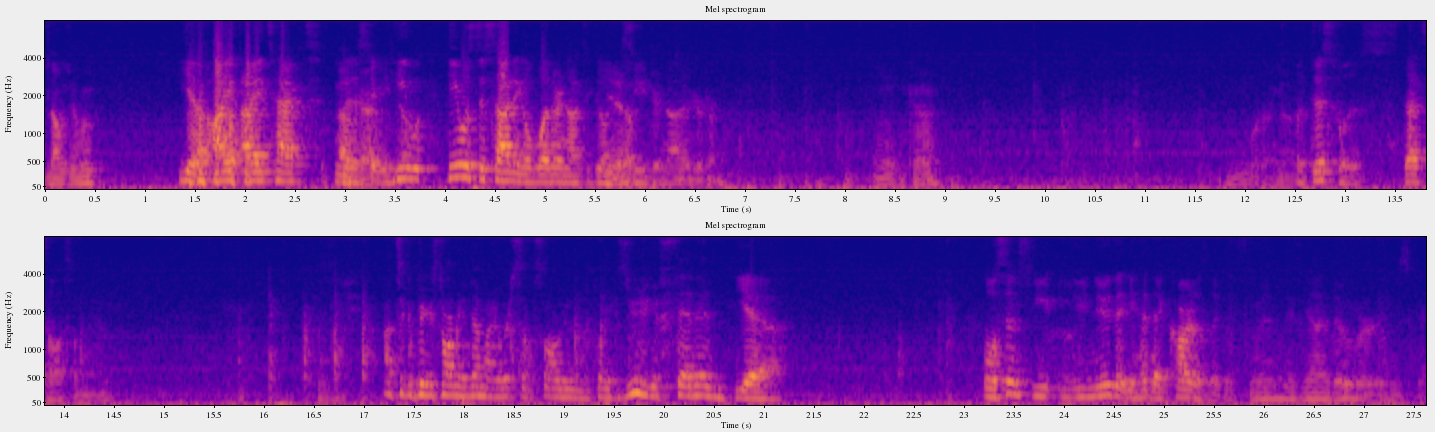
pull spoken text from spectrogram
That was your move. Yeah, I, I attacked Minas Okay, He yeah. w he was deciding of whether or not to go into Yeah. siege or So not. your turn. Okay. Hmm, What do I got? But this was that's awesome, man. I took the biggest army of them I ever saw, saw get into play because you usually get fed in. Yeah. Well, since you you knew that you had that card, I was like, let's move these guys over and just get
